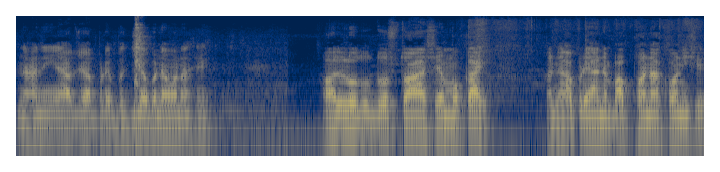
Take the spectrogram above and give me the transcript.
અને આની આજે આપણે ભજીયા બનાવવાના છે. હાલો તો દોસ્તો, આ છે મકાઈ. અને આપણે આને બાફા નાખવાની છે.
